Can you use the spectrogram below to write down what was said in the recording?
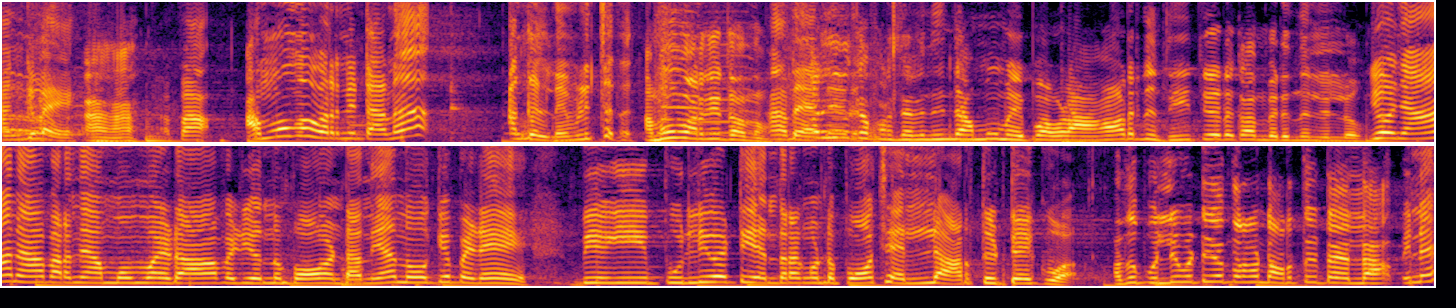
അങ്കിളെ ആ. അപ്പൊ അമ്മൂമ്മ പറഞ്ഞിട്ടാണ് അങ്കിളിനെ വിളിച്ചത്. അമ്മ പറഞ്ഞിട്ടാണോ അതെ, അതെ, അതൊക്കെ പറഞ്ഞാലും നിന്റെ അമ്മൂമ്മ ഇപ്പൊ അവിടെ ആടിന് തീറ്റ എടുക്കാൻ വരുന്നില്ലല്ലോ. അയ്യോ ഞാനാ പറഞ്ഞ അമ്മൂമ്മയുടെ ആ വഴിയൊന്നും പോകണ്ട ഞാൻ നോക്കിയപ്പോഴേ ഈ പുല്ലുവെട്ടി യന്ത്രം കൊണ്ട് പോച്ച എല്ലാം അറുത്തിട്ടേക്കുവാ. അത് പുല്ലുവെട്ടി യന്ത്രം കൊണ്ട് അറുത്തിട്ടല്ല പിന്നെ?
